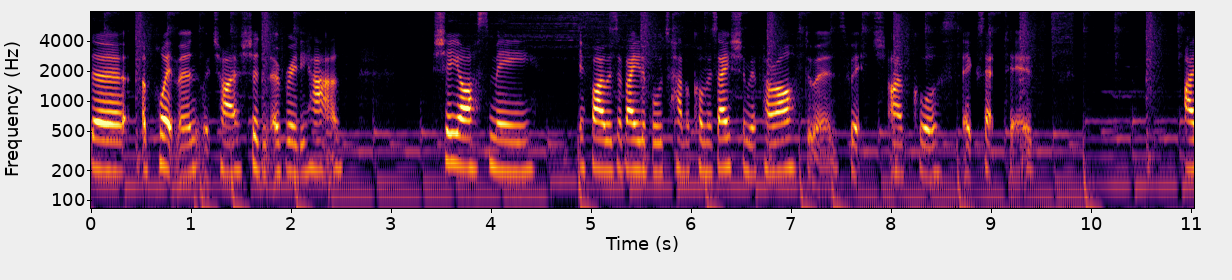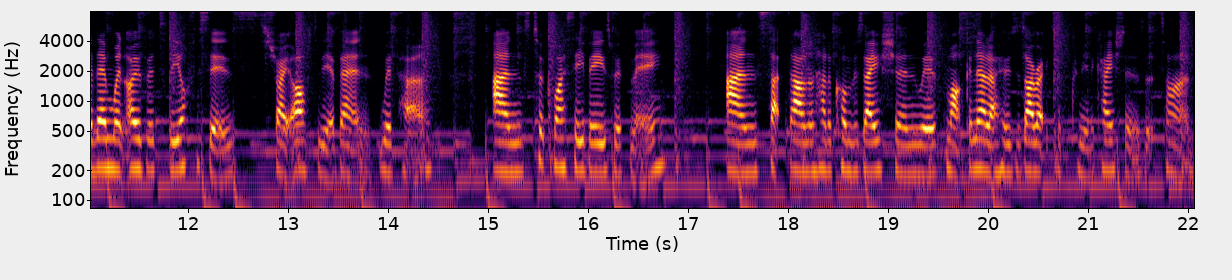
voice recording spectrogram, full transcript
the appointment, which I shouldn't have really had, she asked me if I was available to have a conversation with her afterwards, which I of course accepted. I then went over to the offices straight after the event with her and took my CVs with me and sat down and had a conversation with Mark Gonnella, who's the Director of Communications at the time.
